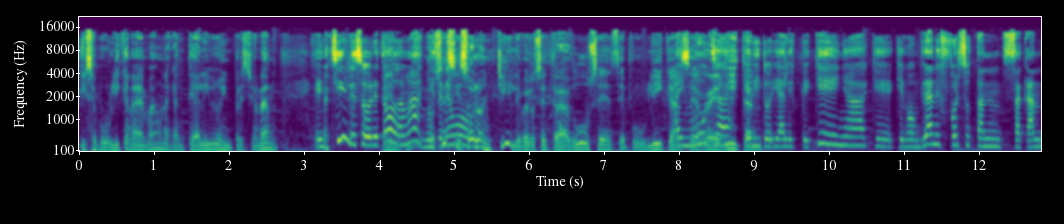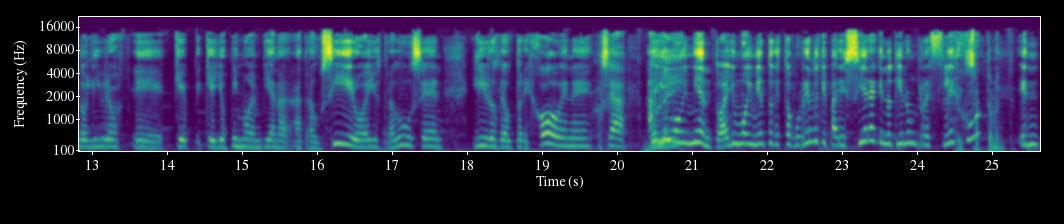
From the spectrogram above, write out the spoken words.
Y se publican además una cantidad de libros impresionantes. En Chile, sobre todo, En- además, no que sé tenemos... si solo en Chile, pero se traducen, se publican, Hay se muchas reeditan. editoriales pequeñas que, que con gran esfuerzo están sacando libros eh, que, que ellos mismos envían a, a traducir o ellos traducen, libros de autores jóvenes. O sea, Yo hay leí- un movimiento, hay un movimiento que está ocurriendo y que pareciera que no tiene un reflejo Exactamente. en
